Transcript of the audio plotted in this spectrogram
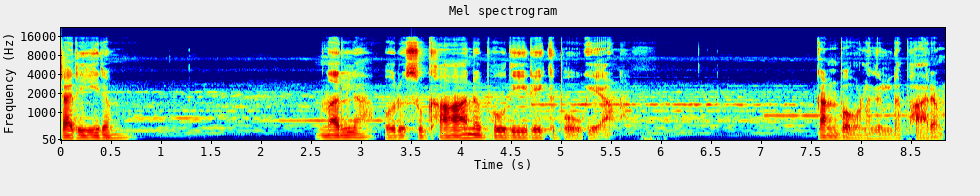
ശരീരം നല്ല ഒരു സുഖാനുഭൂതിയിലേക്ക് പോവുകയാണ്. കൺപോളകളുടെ ഭാരം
